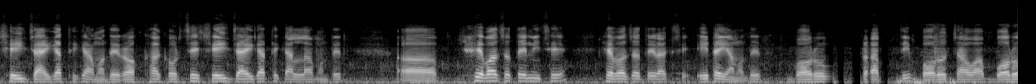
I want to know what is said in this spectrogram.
সেই জায়গা থেকে আমাদের রক্ষা করছে, সেই জায়গা থেকে আল্লাহ আমাদের হেফাজতে নিচে হেফাজতে রাখছে। এটাই আমাদের বড় প্রাপ্তি, বড় চাওয়া, বড়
